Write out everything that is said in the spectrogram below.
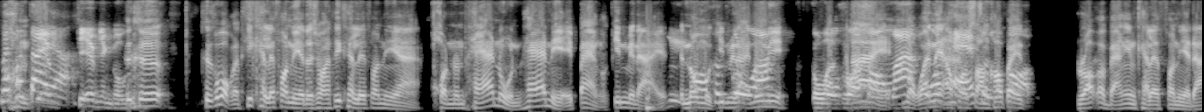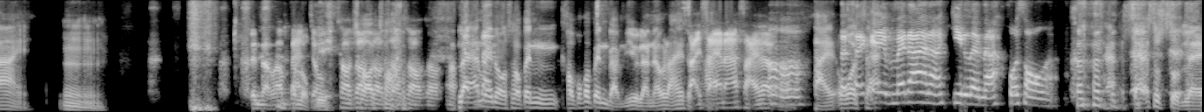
ไม่เข้าใจอะพี่เอ็มยังงงคือ คือเขาบอกว่าที่แคลิฟอร์เนียโดยเฉพาะที่แคลิฟอร์เนีย คนมันแพ้หนุนแพ้หนีไอ้แป้งก็กินไม่ได้อืมนมก็กินไม่ได้อ๋อคือกลัวนู่นนี่กลัวกลัวใช่มากบอกว่าเนี่ยเอากลัโควซองแพ้เข้าไปส่วนประกอบ rob a bank in California ได้ อืม เป็นแบบว่าตลกดีชอบชอบชอบชชออบบชชออบบชอบและอันเรโนเขาเป็นเขาก็เป็นแบบนี้อยู่แล้วนะเวลาให้สายแซะนะสายแบบเออสายแต่โอ้ใช้แซะเกมไม่ได้นะกินเลยนะโคซองอะแซะแซะสุดๆเลย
